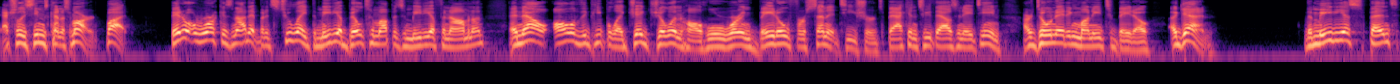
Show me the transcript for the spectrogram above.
actually seems kind of smart, but Beto O'Rourke is not it, but it's too late. The media built him up as a media phenomenon. And now all of the people like Jake Gyllenhaal, who were wearing Beto for Senate t shirts back in 2018, are donating money to Beto again. The media spent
